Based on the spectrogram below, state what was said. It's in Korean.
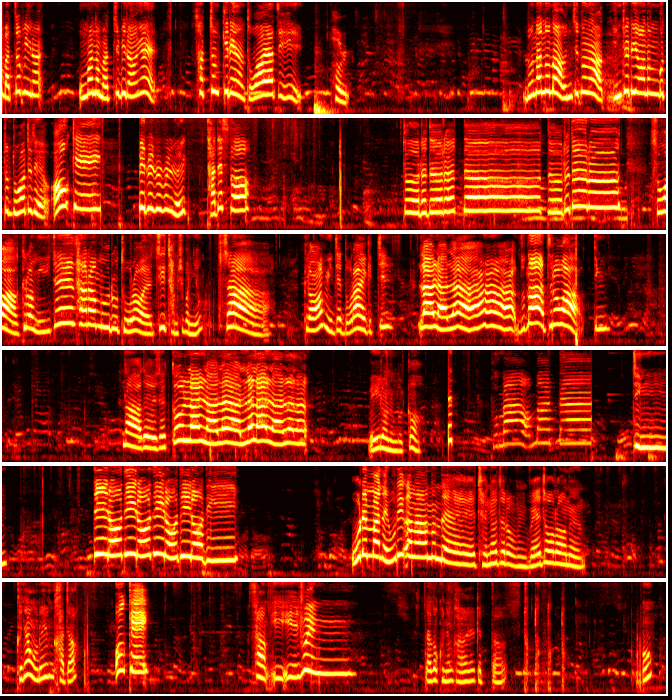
맛집이랑 엄마나 맛집이랑 해. 사촌끼리는 도와야지. 헐. 루나 누나, 은지 누나 인테리어 하는 것 좀 도와주세요. 오케이. 삐르르르르 다 됐어. 뚜르르르뚜 뚜르르르 좋아 그럼 이제 사람으로 돌아와야지 잠시만요 자 그럼 이제 놀아야겠지? 라라라. 누나 들어와. 띵. 하나 둘셋 꼴라라라라라라라 왜 이러는 걸까? 부마 엄마 왔다. 띵. 띠 오랜만에 우리가 나왔는데 쟤네들은 왜 저러는? 그냥 우리는 가자. 오케이 3, 2, 1, 휘잉! 나도 그냥 가야겠다. 톡톡톡톡. 어?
